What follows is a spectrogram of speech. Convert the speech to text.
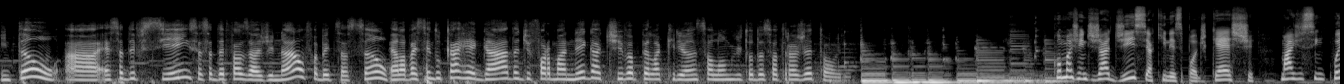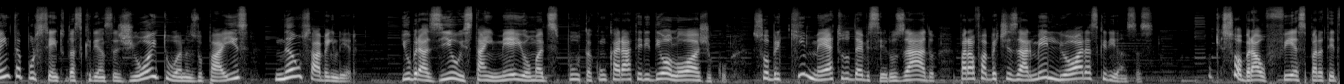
Então, a, essa deficiência, essa defasagem na alfabetização, ela vai sendo carregada de forma negativa pela criança ao longo de toda a sua trajetória. Como a gente já disse aqui nesse podcast, mais de 50% das crianças de 8 anos do país não sabem ler. E o Brasil está em meio a uma disputa com caráter ideológico sobre que método deve ser usado para alfabetizar melhor as crianças. O que Sobral fez para ter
